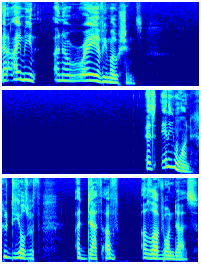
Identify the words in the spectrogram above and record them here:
And I mean an array of emotions. As anyone who deals with a death of a loved one does.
